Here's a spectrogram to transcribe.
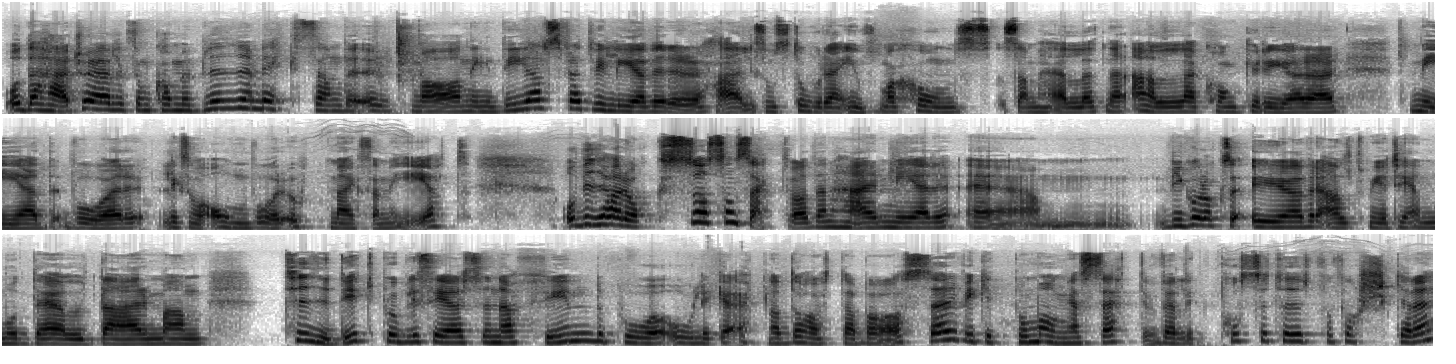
Och det här tror jag liksom kommer bli en växande utmaning. Dels för att vi lever i det här liksom stora informationssamhället när alla konkurrerar med vår, liksom, om vår uppmärksamhet. Och vi har också som sagt var den här mer, eh, vi går också över allt mer till en modell där man tidigt publicerar sina fynd på olika öppna databaser, vilket på många sätt är väldigt positivt för forskare.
